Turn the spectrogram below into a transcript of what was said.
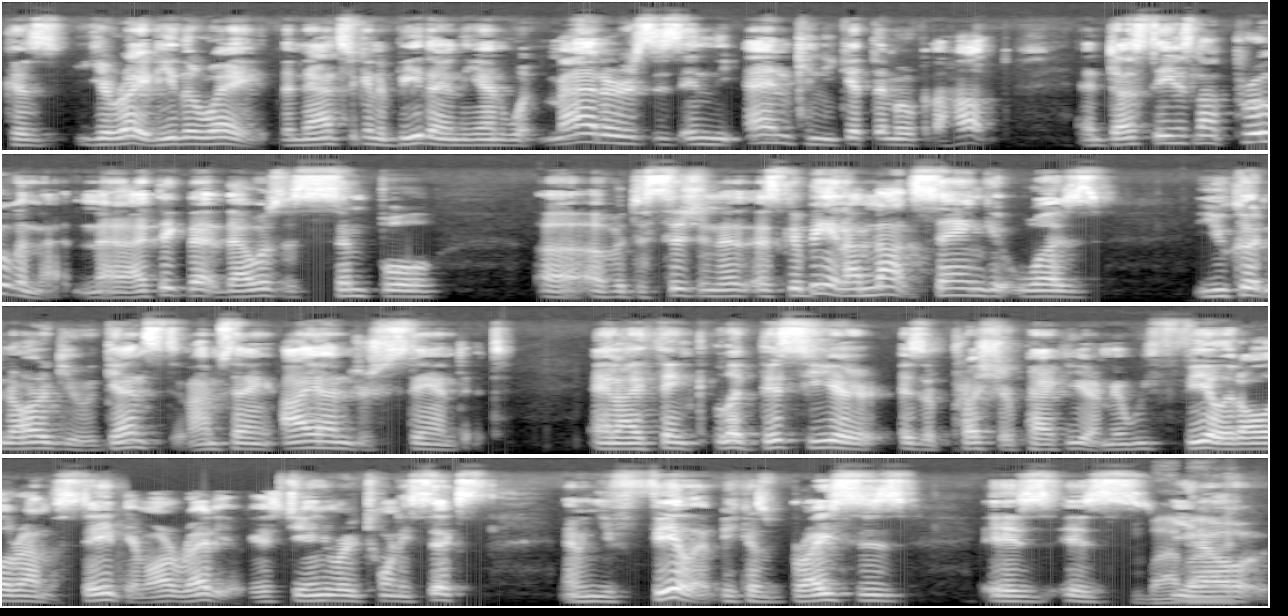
because you're right. Either way, the Nats are going to be there in the end. What matters is in the end, can you get them over the hump? And Dusty has not proven that. And I think that that was as simple uh, of a decision as, as could be. And I'm not saying it was you couldn't argue against it. I'm saying I understand it. And I think, look, this year is a pressure pack year. I mean, we feel it all around the stadium already. It's January 26th, and you feel it because Bryce is is Bye-bye. you know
